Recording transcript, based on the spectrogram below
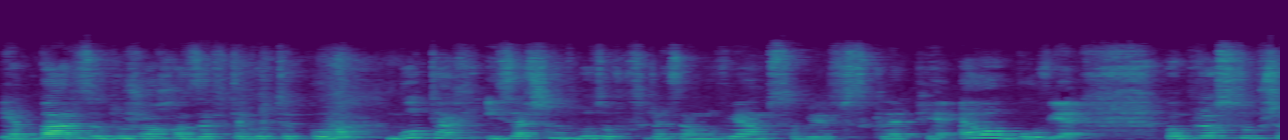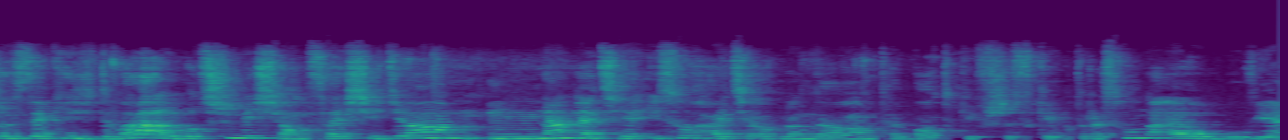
ja bardzo dużo chodzę w tego typu butach i zacznę od butów, które zamówiłam sobie w sklepie e-obuwie. Po prostu przez jakieś dwa albo trzy miesiące siedziałam mm, na necie i słuchajcie, oglądałam te botki wszystkie, które są na e-obuwie.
